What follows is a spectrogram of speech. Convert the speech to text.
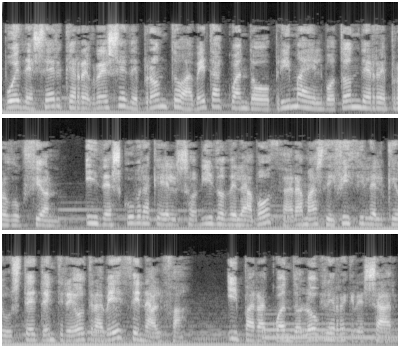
puede ser que regrese de pronto a beta cuando oprima el botón de reproducción, y descubra que el sonido de la voz hará más difícil el que usted entre otra vez en alfa. Y para cuando logre regresar,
